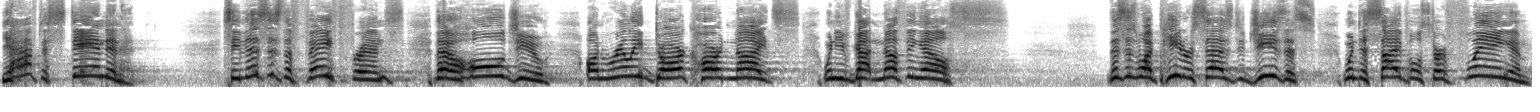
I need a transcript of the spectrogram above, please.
You have to stand in it. See, this is the faith, friends, that holds you on really dark, hard nights when you've got nothing else. This is why Peter says to Jesus when disciples start fleeing him,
